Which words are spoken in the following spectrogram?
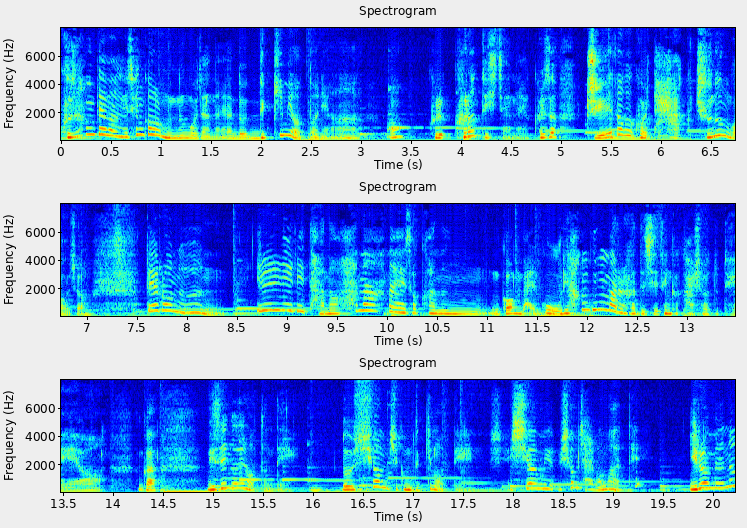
그 상대방의 생각을 묻는 거잖아요. 너 느낌이 어떠냐? 어? 그, 그런 뜻이잖아요. 그래서 주에다가 그걸 다 주는 거죠. 때로는 일일이 단어 하나하나 해석하는 것 말고 우리 한국말을 하듯이 생각하셔도 돼요. 그러니까 네 생각엔 어떤데? 너 시험 지금 느낌 어때? 시, 시험이 시험 잘 본 것 같아? 이러면은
